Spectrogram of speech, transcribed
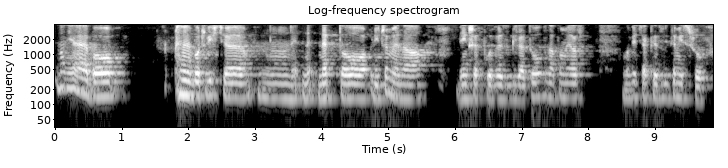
No nie, bo, bo oczywiście mm, netto liczymy na większe wpływy z biletów, natomiast no wiecie, jak to jest w Lidze Mistrzów.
